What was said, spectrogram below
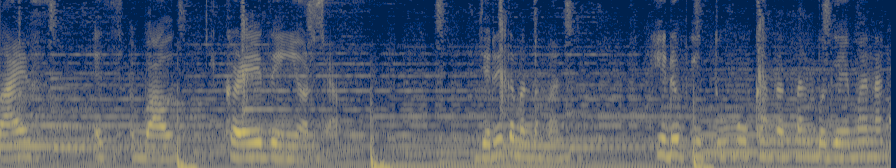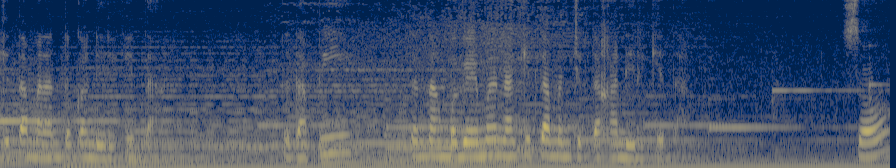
life is about creating yourself. Jadi teman-teman, hidup itu bukan tentang bagaimana kita menentukan diri kita, tetapi tentang bagaimana kita menciptakan diri kita. So,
